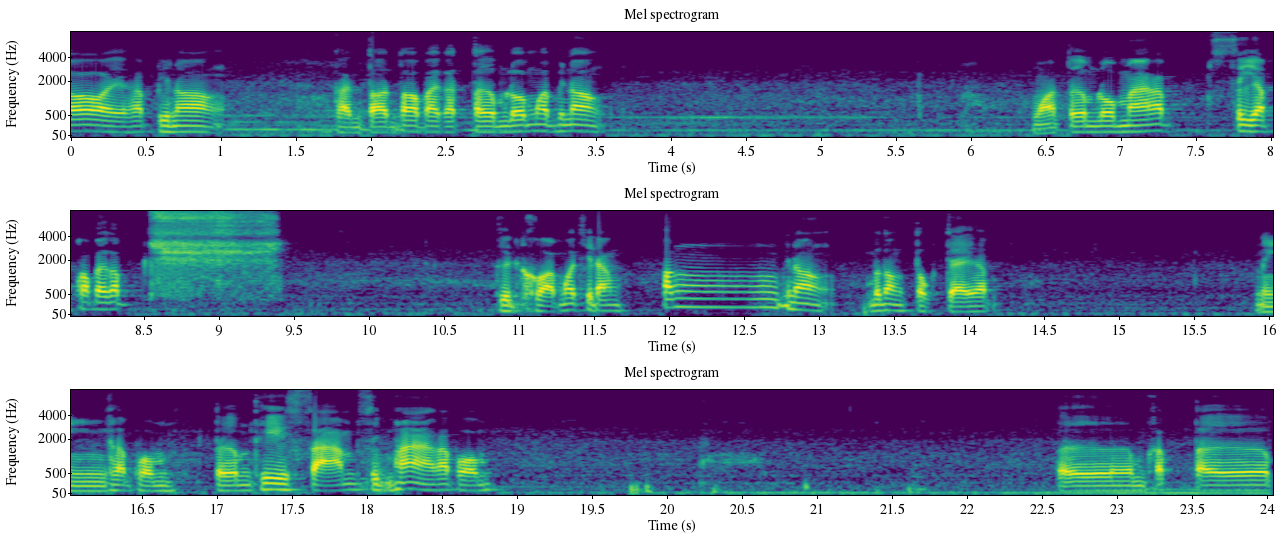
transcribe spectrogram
ร้อยครับพี่น้อง ขั้นตอนต่อไปก็เติมลมครับพี่น้อง หัวเติมลมมาครับ เสียบเข้าไปครับขึ้นขอบก็จะดังปังพี่น้องไม่ต้องตกใจครับ นี่ครับผมเติมที่สามสิบห้าครับผม เติมครับเติม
